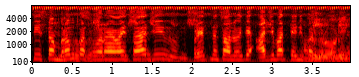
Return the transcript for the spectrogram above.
ती संभ्रम पसरवायचा जी प्रयत्न चालू आहे ते अजिबात त्यांनी पसरवले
